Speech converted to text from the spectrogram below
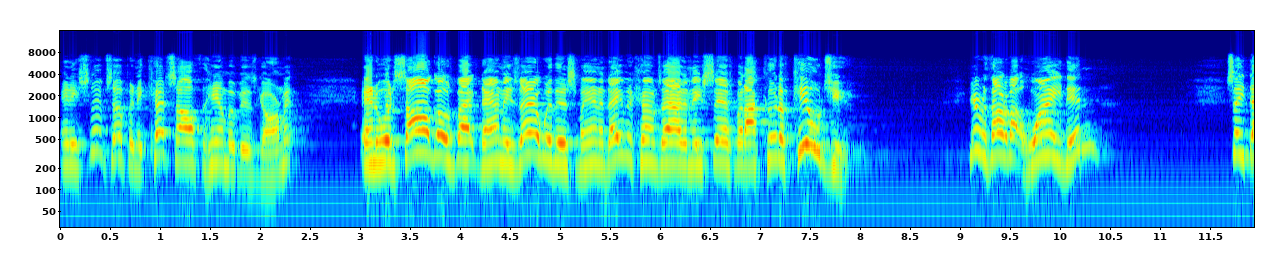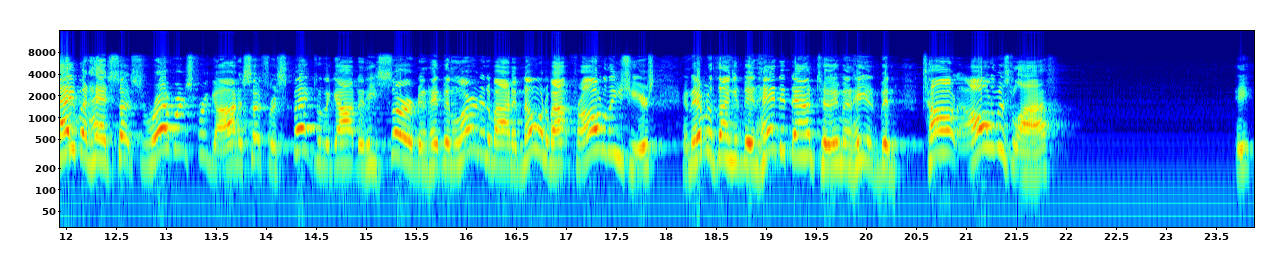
and he slips up and he cuts off the hem of his garment. And when Saul goes back down, he's there with this man, and David comes out and he says, But I could have killed you. You ever thought about why he didn't? See, David had such reverence for God and such respect for the God that he served and had been learning about and knowing about for all of these years, and everything had been handed down to him, and he had been taught all of his life. He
